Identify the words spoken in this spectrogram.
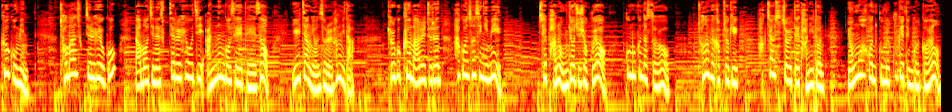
그 고민, 저만 숙제를 해오고 나머지는 숙제를 해오지 않는 것에 대해서 일장 연설을 합니다. 결국 그 말을 들은 학원 선생님이 제 반을 옮겨주셨고요. 꿈은 끝났어요. 저는 왜 갑자기 학창시절 때 다니던 영어학원 꿈을 꾸게 된 걸까요?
